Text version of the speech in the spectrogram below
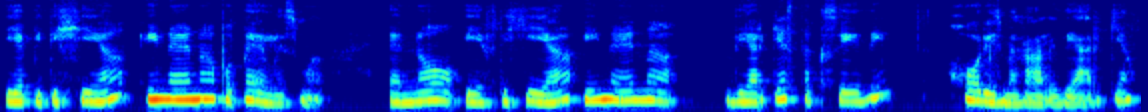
Η επιτυχία είναι ένα αποτέλεσμα, ενώ η ευτυχία είναι ένα διαρκές ταξίδι χωρίς μεγάλη διάρκεια.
